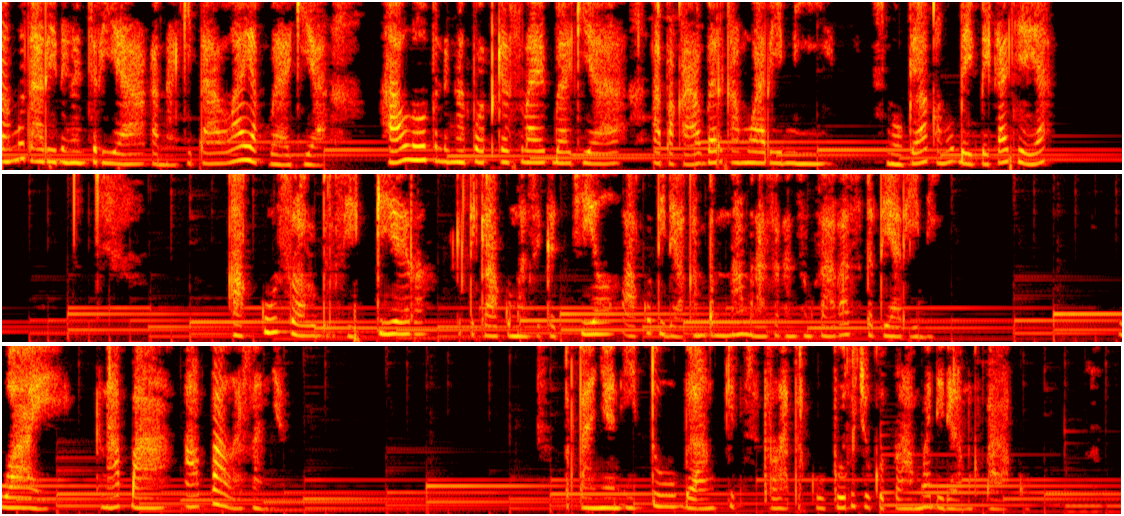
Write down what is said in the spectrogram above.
Sambut hari dengan ceria karena kita layak bahagia. Halo pendengar podcast Layak Bahagia, apa kabar kamu hari ini? Semoga kamu baik-baik aja ya. Aku selalu berpikir ketika aku masih kecil, aku tidak akan pernah merasakan sengsara seperti hari ini. Why? Kenapa? Apa alasannya? Pertanyaan itu bangkit setelah terkubur cukup lama di dalam kepalaku.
